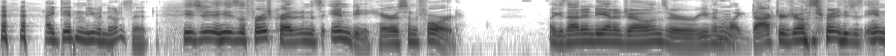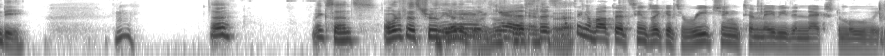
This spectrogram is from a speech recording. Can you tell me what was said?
I didn't even notice it. He's he's the first credit, and it's Indy Harrison Ford. Like he's not Indiana Jones or even Hmm. like Doctor Jones or anything. He's just Indy. Hmm. Eh, makes sense. I wonder if that's true in the other movies. Let's Yes, there's to that. something about that seems like it's reaching to maybe the next movie.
